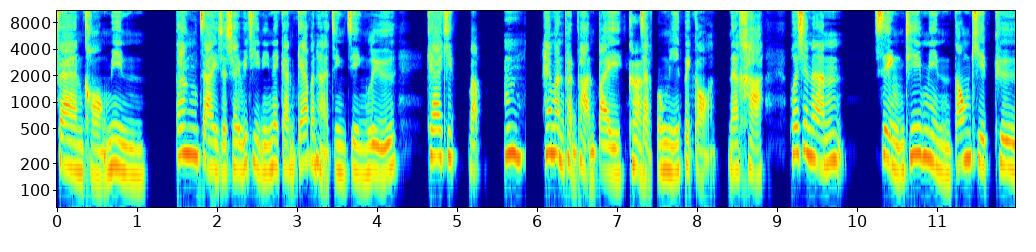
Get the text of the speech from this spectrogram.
แฟนของมินตั้งใจจะใช้วิธีนี้ในการแก้ปัญหาจริง ๆ หรือแค่คิดแบบ อืมให้มันผ่านๆไปค่ะจากตรงนี้ไปก่อนนะคะ เพราะฉะนั้น สิ่งที่มินต้องคิดคือ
